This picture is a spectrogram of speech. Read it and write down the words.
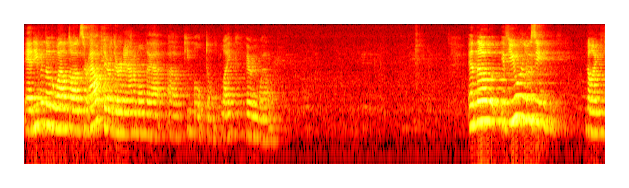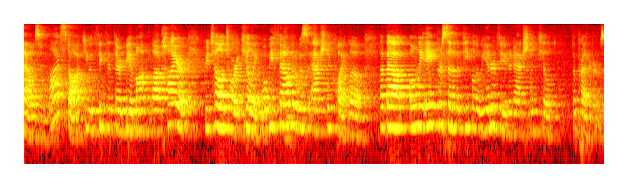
And even though the wild dogs are out there, they're an animal that uh, people don't like very well. And though if you were losing 9,000 livestock, you would think that there'd be a lot higher retaliatory killing. What we found that it was actually quite low. About only 8% of the people that we interviewed had actually killed the predators.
